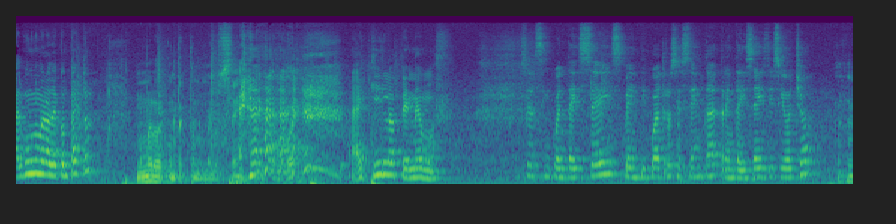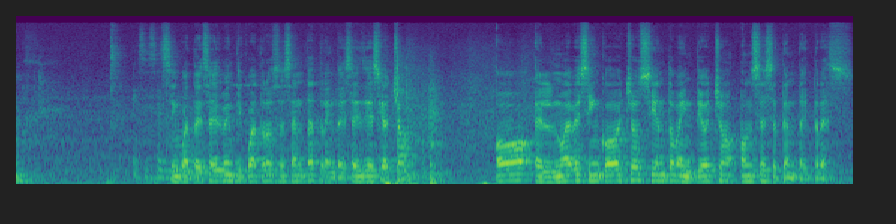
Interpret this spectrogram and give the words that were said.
¿Algún número de contacto? Número de contacto no me lo sé. Aquí lo tenemos. Es el 56 24 60 36 18. Ese 56 24 60 36 18 o el 958 128 11 73.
